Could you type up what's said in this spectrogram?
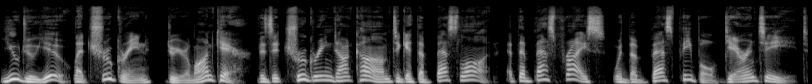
You do you. Let TruGreen do your lawn care. Visit trugreen.com to get the best lawn at the best price with the best people guaranteed.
